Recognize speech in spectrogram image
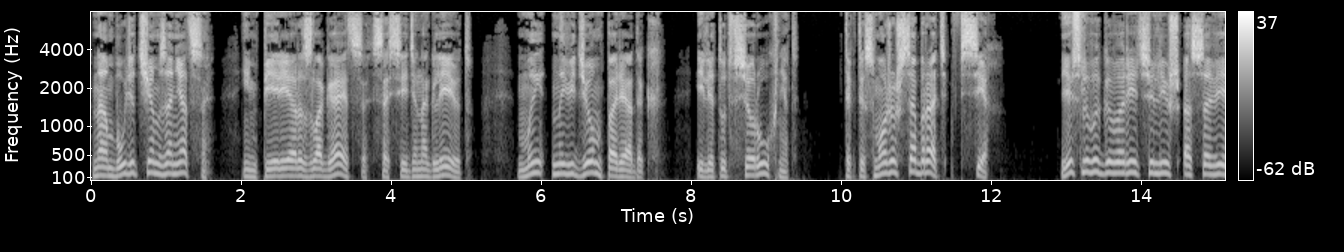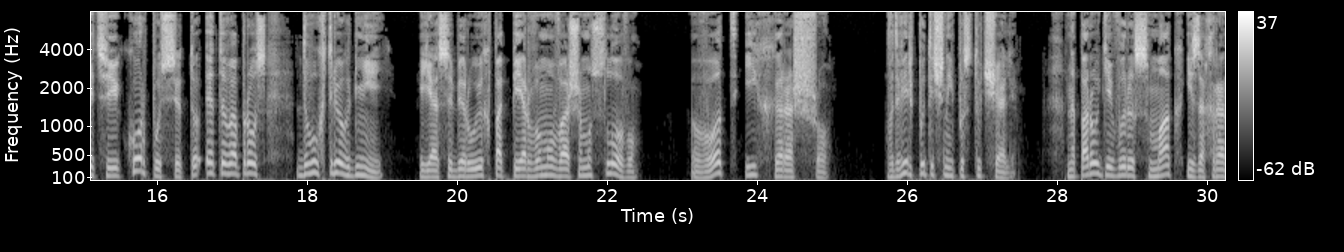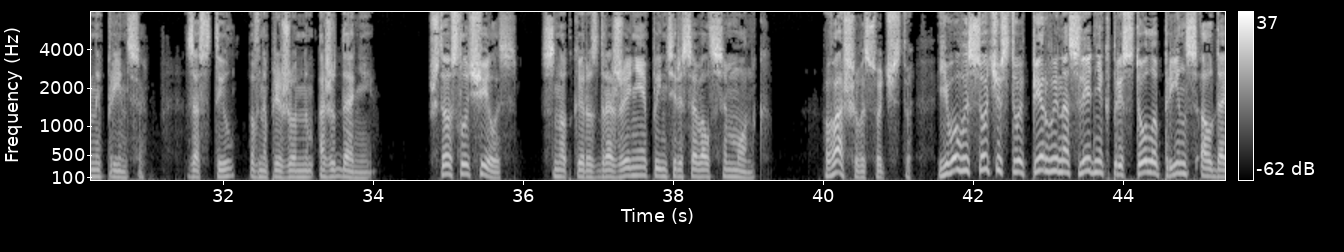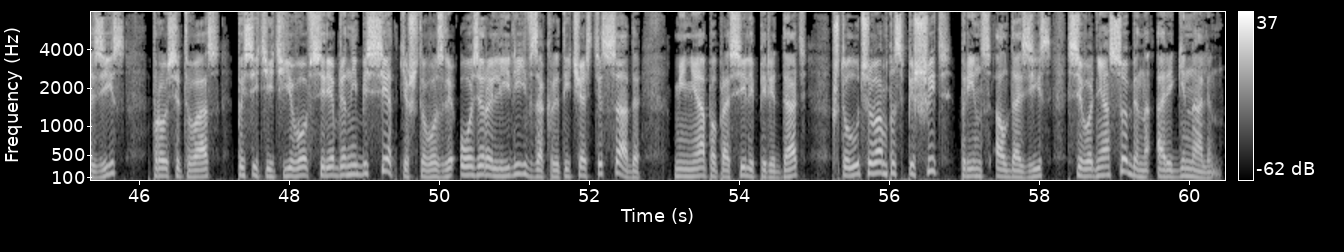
Нам будет чем заняться. Империя разлагается, соседи наглеют. Мы наведем порядок. Или тут все рухнет. Так ты сможешь собрать всех? Если вы говорите лишь о совете и корпусе, то это вопрос двух-трех дней. Я соберу их по первому вашему слову. Вот и хорошо. В дверь пыточной постучали. На пороге вырос маг из охраны принца. Застыл в напряженном ожидании. — Что случилось? — с ноткой раздражения поинтересовался Монг. — Ваше Высочество, его высочество, первый наследник престола принц Алдазис, просит вас посетить его в серебряной беседке, что возле озера Лилий в закрытой части сада. Меня попросили передать, что лучше вам поспешить, принц Алдазис сегодня особенно оригинален.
